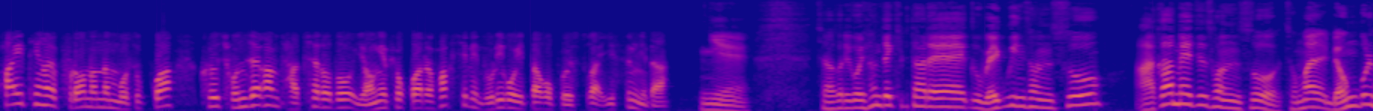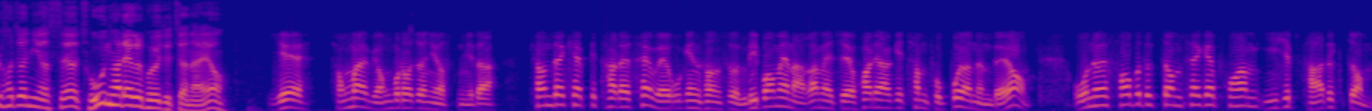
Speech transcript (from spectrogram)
화이팅을 불어넣는 모습과 그 존재감 자체로도 영입 효과를 확실히 누리고 있다고 볼 수가 있습니다. 예. 자, 그리고 현대캐피탈의 그 외국인 선수 아가메즈 선수 정말 명불허전이었어요. 좋은 활약을 보여줬잖아요. 예, 정말 명불허전이었습니다. 현대캐피탈의 새 외국인 선수 리베르만 아가메즈의 활약이 참 돋보였는데요. 오늘 서브 득점 3개 포함 24득점,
